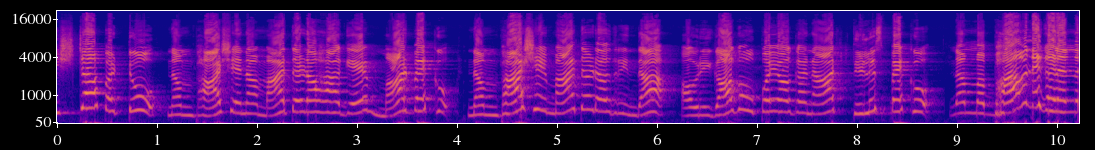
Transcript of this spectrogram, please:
ಇಷ್ಟಪಟ್ಟು ನಮ್ಮ ಭಾಷೆನ ಮಾತಾಡೋ ಹಾಗೆ ಮಾಡಬೇಕು. ನಮ್ಮ ಭಾಷೆ ಮಾತಾಡೋದ್ರಿಂದ ಅವರಿಗಾಗೋ ಉಪಯೋಗನ ತಿಳಿಸ್ಬೇಕು. ನಮ್ಮ ಭಾವನೆಗಳನ್ನ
